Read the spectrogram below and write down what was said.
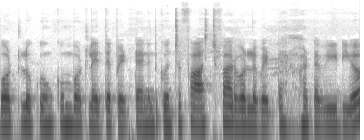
బొట్లు కుంకుమ బొట్లు అయితే పెట్టాను. ఇది కొంచెం ఫాస్ట్ ఫార్వర్డ్లో పెట్టాను అనమాట వీడియో.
